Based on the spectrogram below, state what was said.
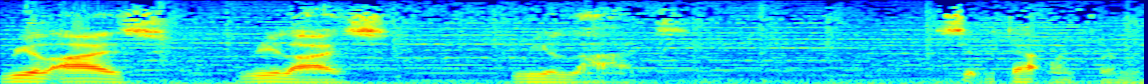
real eyes, realize, realize. Sit with that one for a minute.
